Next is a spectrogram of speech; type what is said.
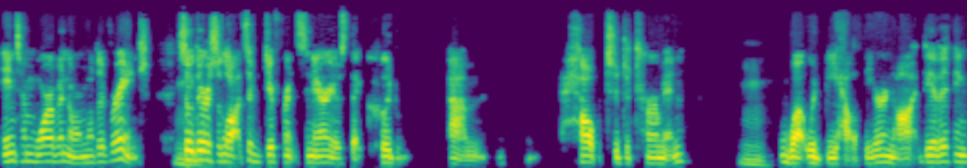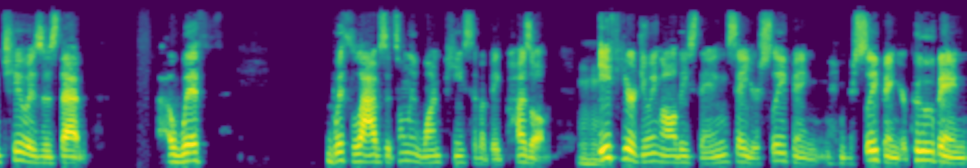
into more of a normative range. Mm. So there's lots of different scenarios that could um, help to determine mm. what would be healthy or not. The other thing too is is that uh, with with labs, it's only one piece of a big puzzle. Mm-hmm. If you're doing all these things, say you're sleeping, you're sleeping, you're pooping,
